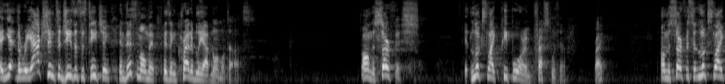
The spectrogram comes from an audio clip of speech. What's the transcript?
And yet, the reaction to Jesus' teaching in this moment is incredibly abnormal to us on the surface, it looks like people are impressed with him, right? On the surface, it looks like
